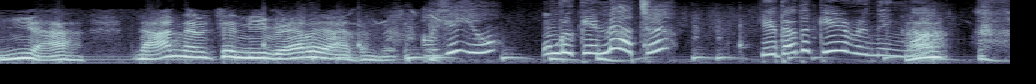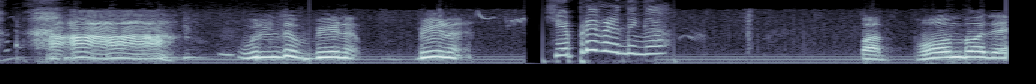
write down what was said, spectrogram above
நீயா? நான் நினைச்சேன் நீ வேற யாருன்னு. ஐயோ உங்களுக்கு என்ன ஆச்சு? ஏதாவது கீழே விழுந்தீங்களா? ஆ, ஆ, ஆ, ஆ. உருண்டு வீணு வீணு. எப்படி விழுந்தீங்க? போகும்போது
